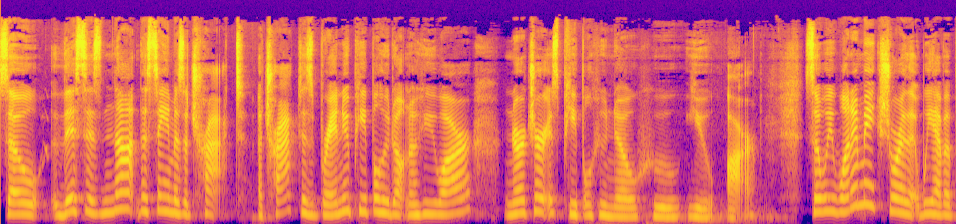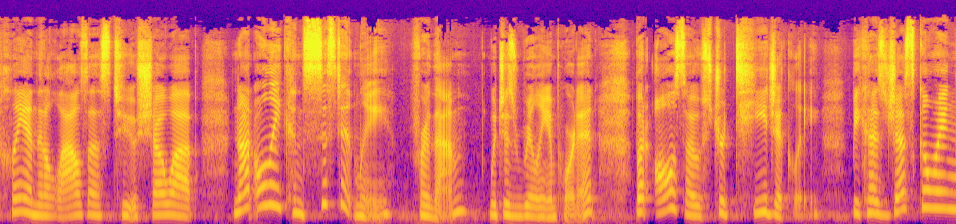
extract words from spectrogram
So this is not the same as attract. Attract is brand new people who don't know who you are. Nurture is people who know who you are. So we want to make sure that we have a plan that allows us to show up not only consistently for them, which is really important, but also strategically because just going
